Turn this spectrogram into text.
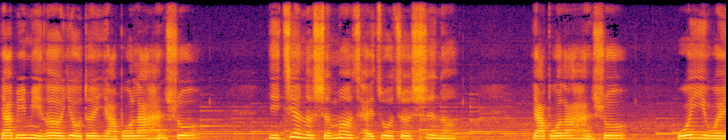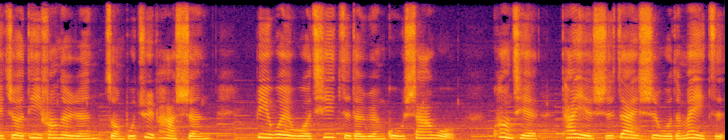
亚比米勒又对亚伯拉罕说：“你见了什么才做这事呢？”亚伯拉罕说：“我以为这地方的人总不惧怕神，必为我妻子的缘故杀我。况且她也实在是我的妹子，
